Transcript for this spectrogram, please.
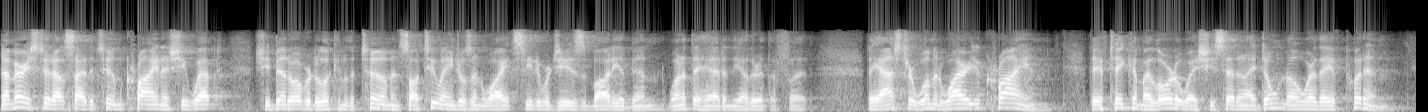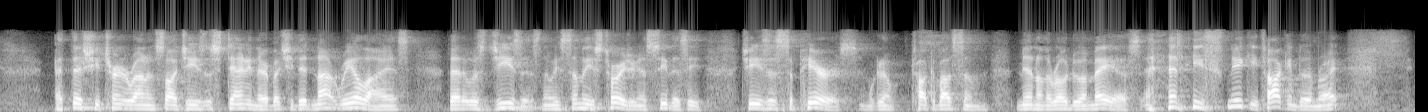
Now, Mary stood outside the tomb crying as she wept. She bent over to look into the tomb and saw two angels in white seated where Jesus' body had been, one at the head and the other at the foot. They asked her, Woman, why are you crying? They have taken my Lord away, she said, and I don't know where they have put him. At this, she turned around and saw Jesus standing there, but she did not realize that it was Jesus. Now, some of these stories, you're going to see this. He, Jesus appears, and we're going to talk about some men on the road to Emmaus, and he's sneaky talking to them, right?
